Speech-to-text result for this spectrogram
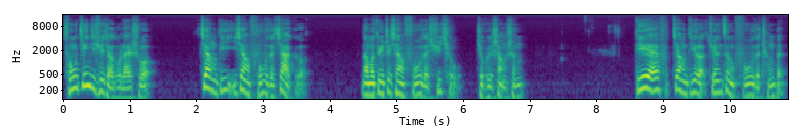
从经济学角度来说，降低一项服务的价格。”那么，对这项服务的需求就会上升。DAF 降低了捐赠服务的成本，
